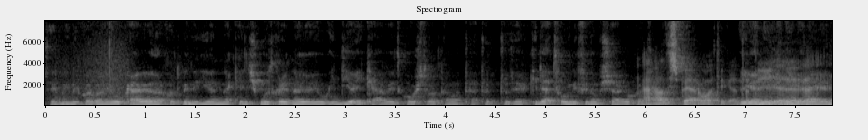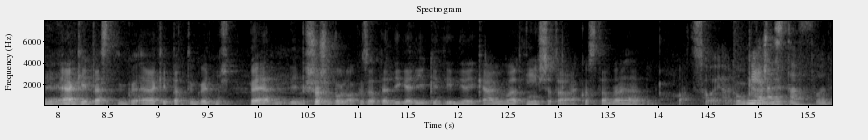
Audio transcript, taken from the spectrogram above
azért mindig, mikor van jó kávé, akkor mindig jönnek, én is múltkor egy nagyon jó indiai kávét kóstoltam ott, tehát ott azért ki lehet fogni finomságokat. Hát az is per volt, igen. igen, igen, igen, igen, igen, elképesztünk, elképettünk, hogy most per, sosem foglalkozott eddig egyébként indiai kávéval, én sem találkoztam vele, hadd szóljál. Milyen a staffod?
